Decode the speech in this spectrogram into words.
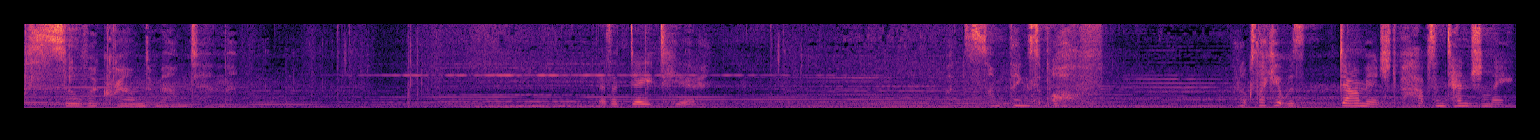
Silver-crowned mountain. There's a date here. But something's off. looks like it was damaged, perhaps intentionally.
